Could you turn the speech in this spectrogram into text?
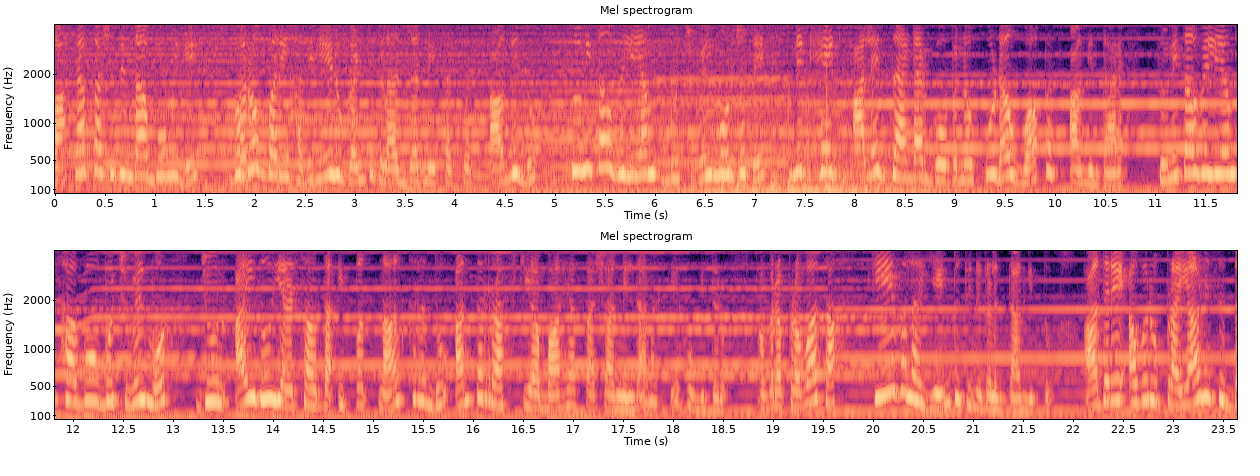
ಬಾಹ್ಯಾಕಾಶದಿಂದ ಭೂಮಿಗೆ ಬರೋಬ್ಬರಿ ಹದಿನೇಳು ಗಂಟೆಗಳ ಜರ್ನಿ ಸಕ್ಸಸ್ ಆಗಿದ್ದು, ಸುನಿತಾ ವಿಲಿಯಮ್ಸ್, ಬುಚ್ ವಿಲ್ಮೋರ್ ಜೊತೆ ನಿಕ್ ಹೇಗ್, ಅಲೆಕ್ಸಾಂಡರ್ ಗೋಬನೋ ಕೂಡ ವಾಪಸ್ ಆಗಿದ್ದಾರೆ. ಸುನಿತಾ ವಿಲಿಯಮ್ಸ್ ಹಾಗೂ ಬುಚ್ ವಿಲ್ಮೋರ್ ಜೂನ್ ಐದು, ಎರಡ್ ಸಾವಿರದ ಇಪ್ಪತ್ನಾಲ್ಕರಂದು ಅಂತಾರಾಷ್ಟ್ರೀಯ ಬಾಹ್ಯಾಕಾಶ ನಿಲ್ದಾಣಕ್ಕೆ ಹೋಗಿದ್ದರು. ಅವರ ಪ್ರವಾಸ ಕೇವಲ ಎಂಟು ದಿನಗಳದ್ದಾಗಿತ್ತು. ಆದರೆ ಅವರು ಪ್ರಯಾಣಿಸಿದ್ದ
